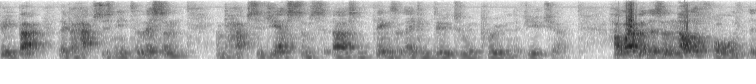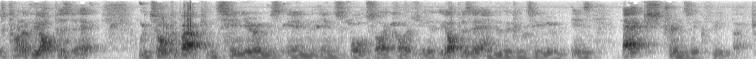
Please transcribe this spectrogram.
feedback. They perhaps just need to listen and perhaps suggest some, uh, some things that they can do to improve in the future. However, there's another form that's kind of the opposite, we talk about continuums in, in sports psychology. At the opposite end of the continuum is extrinsic feedback.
